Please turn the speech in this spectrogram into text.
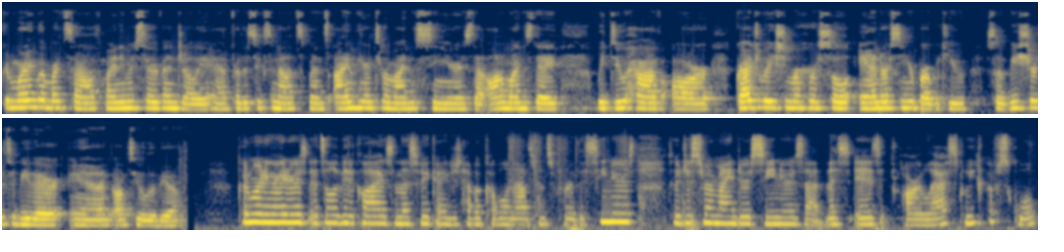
Good morning, Glenbard South. My name is Sarah Vangeli, and for the six announcements, I am here to remind the seniors that on Wednesday, we do have our graduation rehearsal and our senior barbecue, so be sure to be there, and on to Olivia. Good morning, Raiders. It's Olivia Clias, and this week I just have a couple announcements for the seniors. So, just a reminder, seniors, that this is our last week of school,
